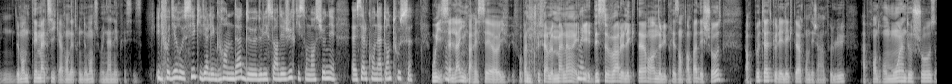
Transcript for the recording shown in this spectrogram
une demande thématique avant d'être une demande sur une année précise. Il faut dire aussi qu'il y a les grandes dates de, l'histoire des Juifs qui sont mentionnées, celles qu'on attend tous. Oui, celle-là, il me paraissait, il ne faut pas non plus faire le malin et, décevoir le lecteur en ne lui présentant pas des choses. Alors peut-être que les lecteurs qui ont déjà un peu lu apprendront moins de choses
